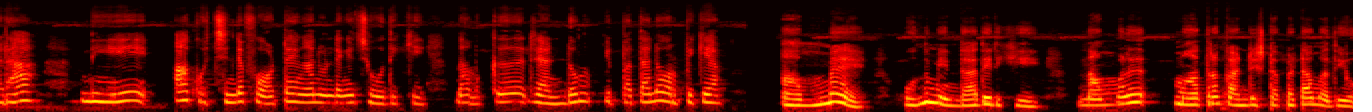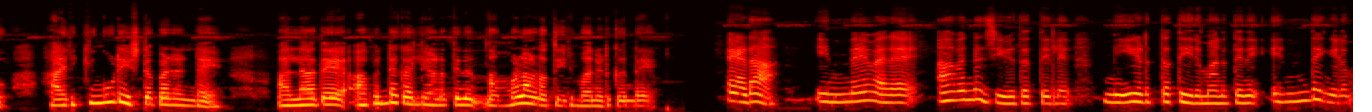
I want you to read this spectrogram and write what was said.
എടാ നീ ആ കൊച്ചിന്റെ ഫോട്ടോ എങ്ങാനുണ്ടെങ്കിൽ ചോദിക്കേ. ചോദിക്ക് നമുക്ക് രണ്ടും ഇപ്പൊ തന്നെ ഉറപ്പിക്കാം. അമ്മേ ഒന്ന് മിണ്ടാതിരിക്കേ. നമ്മൾ മാത്രം കണ്ടിഷ്ടപ്പെട്ടാ മതിയോ? ഹരിക്കും കൂടെ ഇഷ്ടപ്പെടണ്ടേ? അല്ലാതെ അവന്റെ കല്യാണത്തിന് നമ്മളാണോ തീരുമാനം എടുക്കണ്ടേ എടാ ഇന്നേ വരെ അവന്റെ ജീവിതത്തിൽ നീ എടുത്ത തീരുമാനത്തിന് എന്തെങ്കിലും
